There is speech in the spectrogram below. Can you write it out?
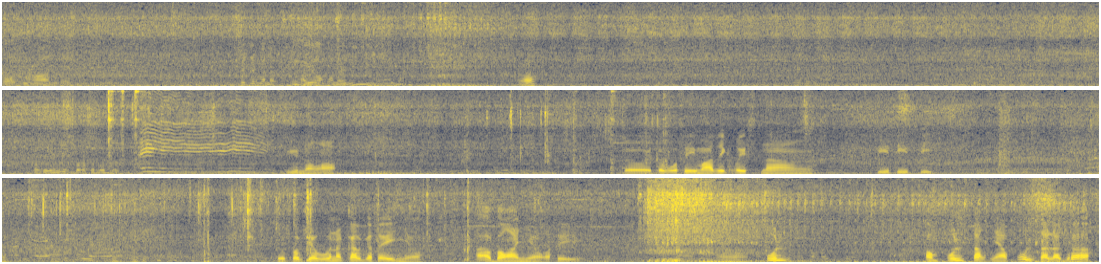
Oo, 200. Pwede mo na. Kung ayaw mo na, yun. Ha? Baba. Yun na nga. So, ito po si Matic Chris ng PTT. so, pag siya po nagkarga sa inyo, aabangan nyo kasi oh, full ang full tank niya, full talaga.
